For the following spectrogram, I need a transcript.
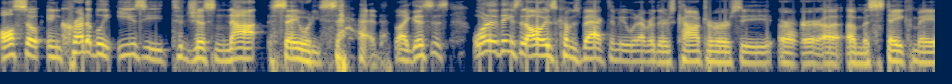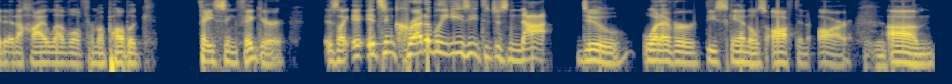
also incredibly easy to just not say what he said. Like this is one of the things that always comes back to me whenever there's controversy or a, a mistake made at a high level from a public facing figure is like it, it's incredibly easy to just not do whatever these scandals often are. Mhm. Um,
